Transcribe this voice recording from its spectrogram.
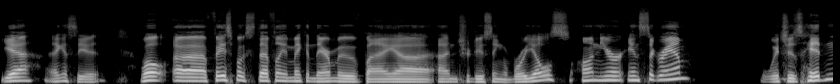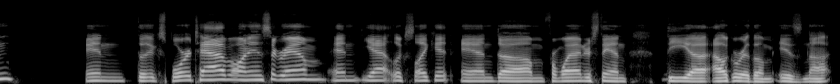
Yeah, I can see it. Well, uh, Facebook's definitely making their move by uh, introducing Reels on your Instagram, which is hidden in the Explore tab on Instagram. And yeah, it looks like it. And um, from what I understand, the uh, algorithm is not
